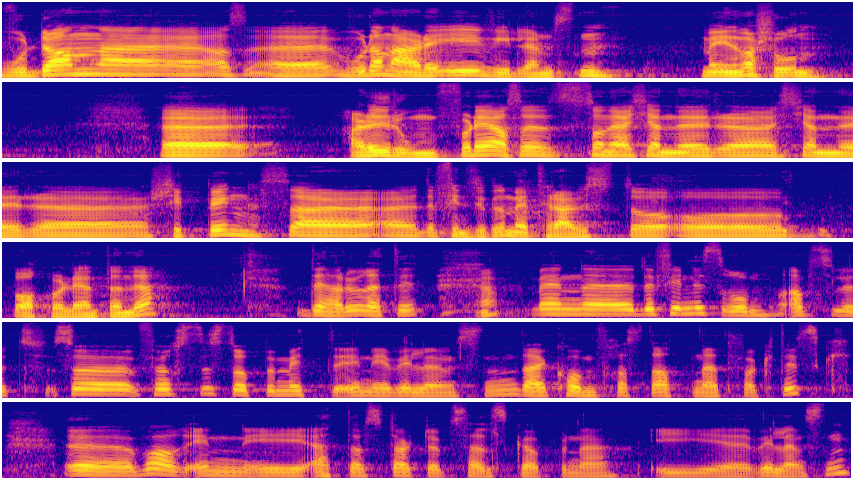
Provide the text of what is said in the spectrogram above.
hvordan, eh, altså, eh, hvordan er det i Wilhelmsen med innovasjon? Eh, er det rom for det? Altså, sånn jeg kjenner, eh, kjenner eh, shipping, så er, det finnes jo ikke noe mer traust og, og bakoverlent enn det. Det har du rett i. Ja. Men uh, det finnes rom, absolutt. Så første stoppet mitt inn i Wilhelmsen, da jeg kom fra Statnett, faktisk, uh, var inn i et av startup-selskapene i uh, Wilhelmsen,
